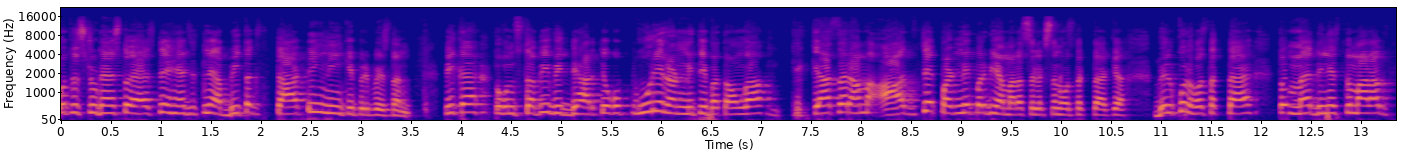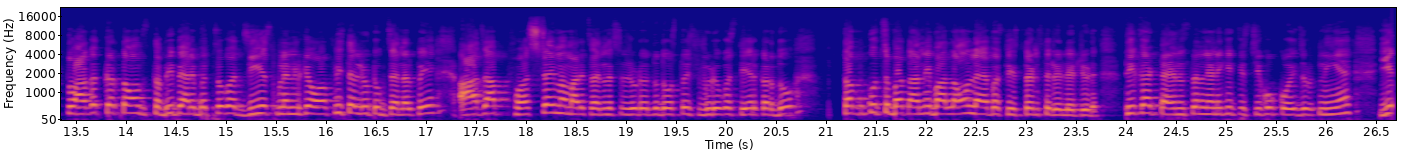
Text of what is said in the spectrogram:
कुछ स्टूडेंट्स तो ऐसे हैं जिसने अभी तक स्टार्टिंग नहीं की प्रिपरेशन ठीक है? तो उन सभी विद्यार्थियों को पूरी रणनीति बताऊँगा कि क्या सर हम आज से पढ़ने पर भी हमारा सिलेक्शन हो सकता है क्या? बिल्कुल हो सकता है। तो मैं दिनेश कुमार आप स्वागत करता हूँ सभी प्यारे बच्चों का जीएस प्लेनेट के ऑफिशियल यूट्यूब चैनल पे। आज आप फ़र्स्ट टाइम हमारे चैनल से जुड़े हो तो दोस्तों इस वीडियो को शेयर कर दो। सब कुछ बताने वाला हूँ लैब असिस्टेंट से रिलेटेड ठीक है टेंशन लेने की किसी को कोई ज़रूरत नहीं है। ये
